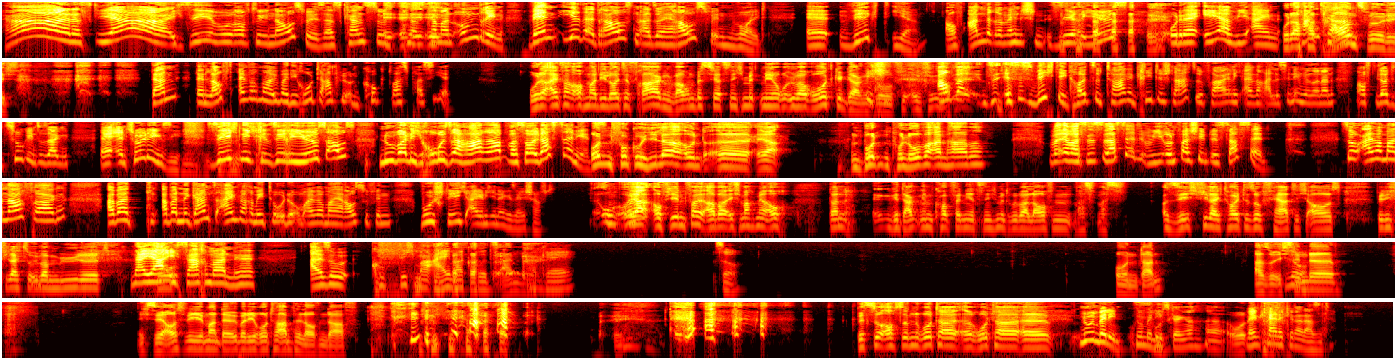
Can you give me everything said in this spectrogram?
Ah, das, ja, ich sehe, worauf du hinaus willst. Das kannst du, das kann man umdrehen. Wenn ihr da draußen also herausfinden wollt, äh, wirkt ihr auf andere Menschen seriös oder eher wie ein Oder Punker, vertrauenswürdig? dann, dann lauft einfach mal über die rote Ampel und guckt, was passiert. Oder einfach auch mal die Leute fragen, warum bist du jetzt nicht mit mir über Rot gegangen? So, Auch mal, es ist wichtig, heutzutage kritisch nachzufragen, nicht einfach alles hinnehmen, sondern mal auf die Leute zugehen, zu sagen, äh, entschuldigen Sie, sehe ich nicht seriös aus, nur weil ich rosa Haare hab? Was soll das denn jetzt? und ein Fukuhila und äh, ja, einen bunten Pullover anhabe? Wa- Was ist das denn? Wie unverschämt ist das denn? So, einfach mal nachfragen, aber, aber eine ganz einfache Methode, um einfach mal herauszufinden, wo stehe ich eigentlich in der Gesellschaft. Um, Oder? ja, auf jeden Fall. Aber ich mache mir auch dann äh, Gedanken im Kopf, wenn die jetzt nicht mit rüberlaufen. Was, was sehe ich vielleicht heute so fertig aus? Bin ich vielleicht so übermüdet? Naja, So. ich sag mal, ne, also guck dich mal einmal kurz an, okay? So. Und dann? Also ich So. finde, ich sehe aus wie jemand, der über die rote Ampel laufen darf. Bist du auch so ein roter, äh, roter äh, Nur in Berlin, nur in Berlin. Fußgänger? Ja, rot. Wenn keine Kinder da sind.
